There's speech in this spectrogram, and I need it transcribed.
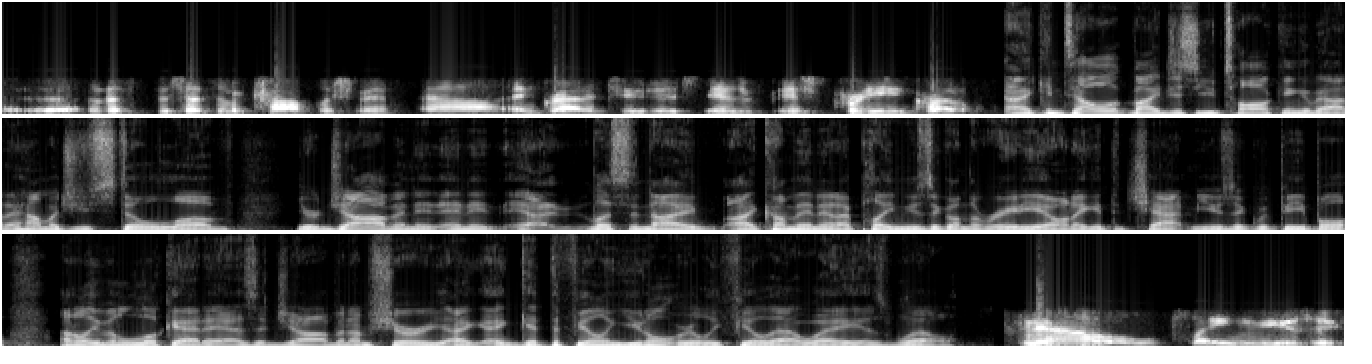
Uh, the, the sense of accomplishment uh, and gratitude is, is is pretty incredible. I can tell by just you talking about it how much you still love your job. And it, and it, uh, listen, I, I come in and I play music on the radio and I get to chat music with people. I don't even look at it as a job. And I'm sure I, I get the feeling you don't really feel that way as well. No, playing music,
